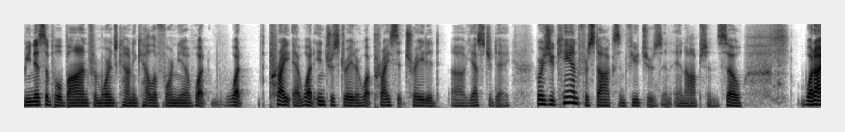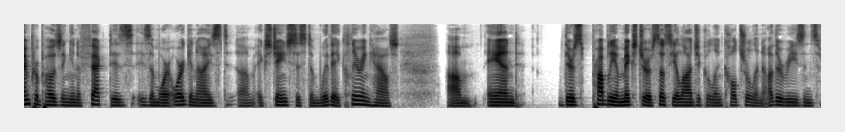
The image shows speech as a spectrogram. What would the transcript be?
municipal bond from Orange County, California, what what price at what interest rate or what price it traded uh, yesterday, whereas you can for stocks and futures and, and options. So what I'm proposing, in effect, is is a more organized um, exchange system with a clearinghouse, um, and there's probably a mixture of sociological and cultural and other reasons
